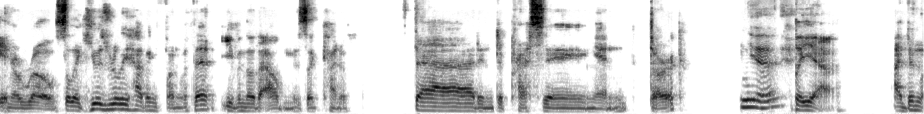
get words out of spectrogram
in a row. So like he was really having fun with it, even though the album is like kind of sad and depressing and dark. Yeah. But yeah, I've been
